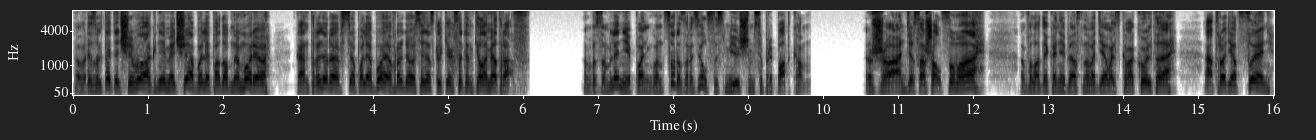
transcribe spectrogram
в результате чего огни меча были подобны морю, контролируя все поле боя в радиусе нескольких сотен километров. В изумлении Пань Гонцо разразился смеющимся припадком. «Жанди сошел с ума! Владыка небесного дьявольского культа! Отродья Цень!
